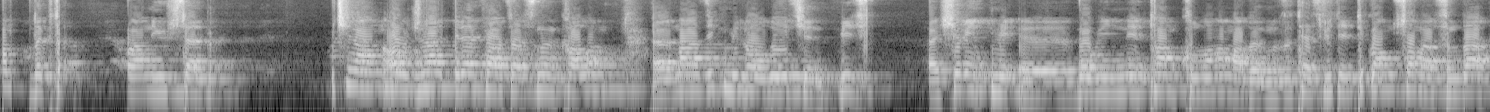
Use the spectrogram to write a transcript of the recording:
tamamladıkta oranı yükseldi. Makinenin orijinal bilek parçasının kalın, e, nazik mil olduğu için biz e, şirink e, bobinini tam kullanamadığımızı tespit ettik. Onun sonrasında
